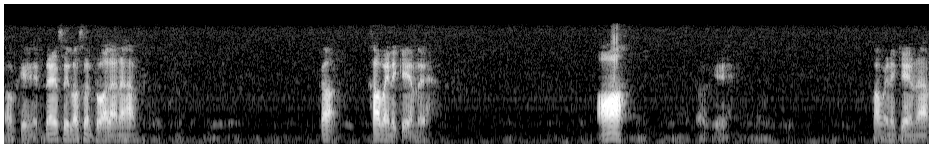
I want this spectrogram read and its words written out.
โอเค ได้ซื้อรถส่วนตัวแล้วนะครับ ก็เข้าไปในเกมเลย อ๋อ โอเค เข้าไปในเกมนะครับ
